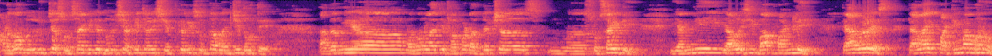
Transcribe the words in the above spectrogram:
आडगाव बुजुर्गच्या सोसायटीचे दोनशे अठ्ठेचाळीस शेतकरी सुद्धा वंचित होते. आदरणीय मनोहरलालजी फापड अध्यक्ष सोसायटी यांनी यावेळेस ही बाब मांडली. त्यावेळेस त्याला एक पाठिंबा म्हणून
